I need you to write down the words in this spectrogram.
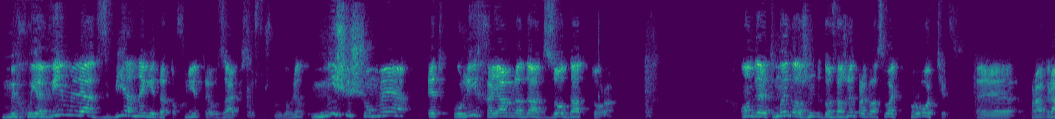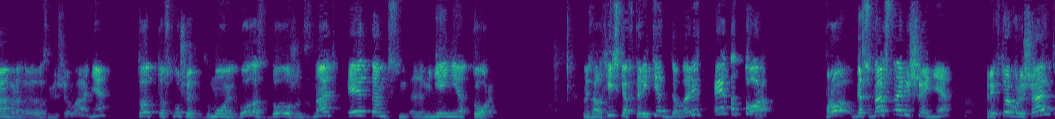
Мехуявим ля цбия негида тухнита в записи, что он говорил. Миши шуме эт кули хаяв ладат зо дат Тора. Он говорит, мы должны, должны проголосовать против э, программы размежевания. Тот, кто слушает мой голос, должен знать это мнение Торы. То есть галактический авторитет говорит, это Тора. Про государственное решение, кто его решает?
